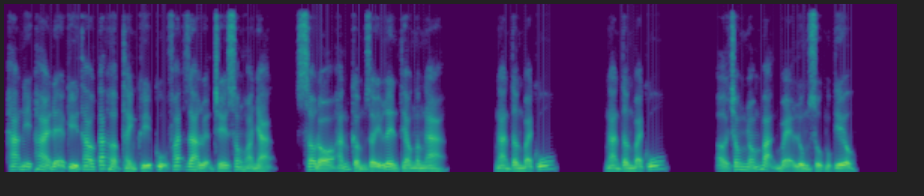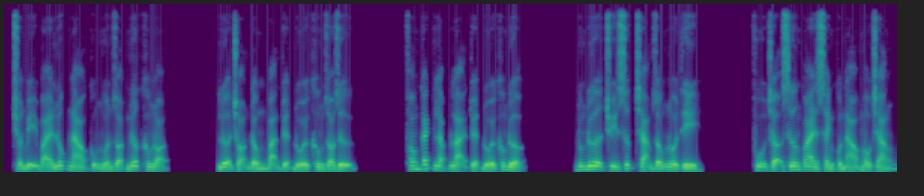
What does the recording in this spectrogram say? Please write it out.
Hạ nghị hải đệ kỳ thao tác hợp thành khí cụ phát ra luyện chế xong hòa nhạc, sau đó hắn cầm giấy lên theo ngâm nga. Ngàn tầng bài cũ, ngàn tầng bài cũ. Ở trong nhóm bạn bè lùng sục mục tiêu. Chuẩn bị bài lúc nào cũng muốn giọt nước không lọt. Lựa chọn đồng bạn tuyệt đối không do dự. Phong cách lặp lại tuyệt đối không được. Đung đưa truy sức chạm giống lôi thi. Phụ trợ xương quai xanh quần áo màu trắng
